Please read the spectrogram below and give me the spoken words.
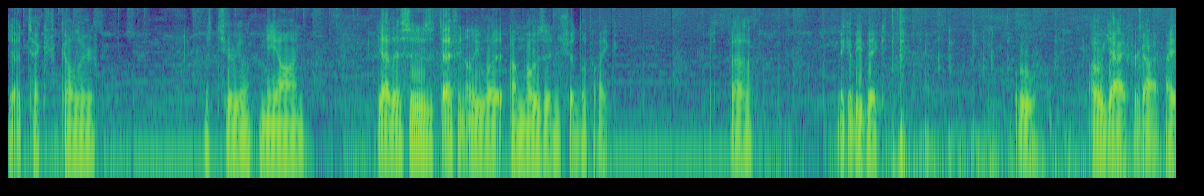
A texture color, material, neon. Yeah, this is definitely what a Mosin should look like. Uh, make it be big. Ooh. Oh yeah, I forgot. I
